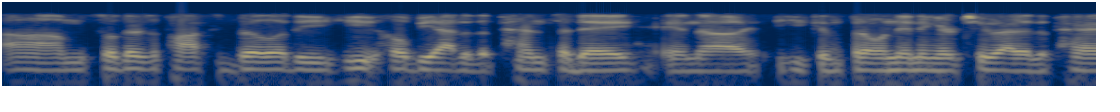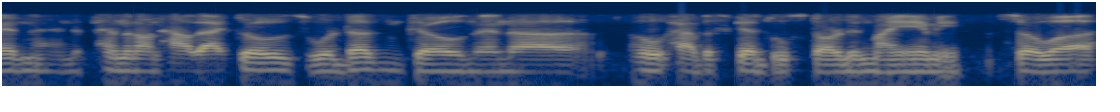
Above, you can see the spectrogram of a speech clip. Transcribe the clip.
Um, so there's a possibility he, he'll be out of the pen today and uh, he can throw an inning or two out of the pen. And depending on how that goes or doesn't go, then uh, he'll have a scheduled start in Miami. So uh,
